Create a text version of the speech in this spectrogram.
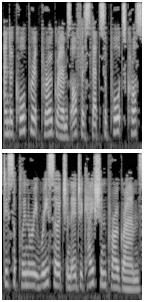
and a corporate programs office that supports cross-disciplinary research and education programs.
